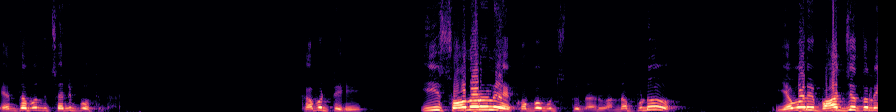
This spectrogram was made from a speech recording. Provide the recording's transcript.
ఎంతమంది చనిపోతున్నారు? కాబట్టి ఈ సోదరులే కొంప ముంచుతున్నారు అన్నప్పుడు ఎవరి బాధ్యతలు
